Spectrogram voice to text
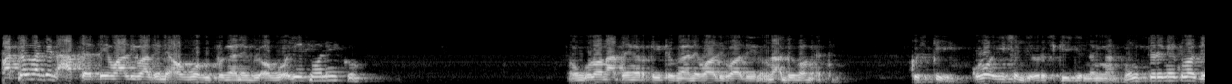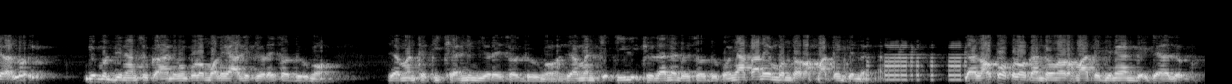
Padahal mungkin ada wali-wali ini Allah hubungannya dengan Allah, ya semua itu. Wong kula nate ngerti dongane wali-wali nak donga ngeten. Gusti, kula isin yo rezeki jenengan. Wong seringe kula njaluk nggih mendinan sukane wong kula mulai alit iso donga. Zaman dadi janin ya iso donga, zaman cilik dolanan iso donga. Nyatane mun tok jenengan. Lha kok kula gantung rahmate jenengan mbek jaluk.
